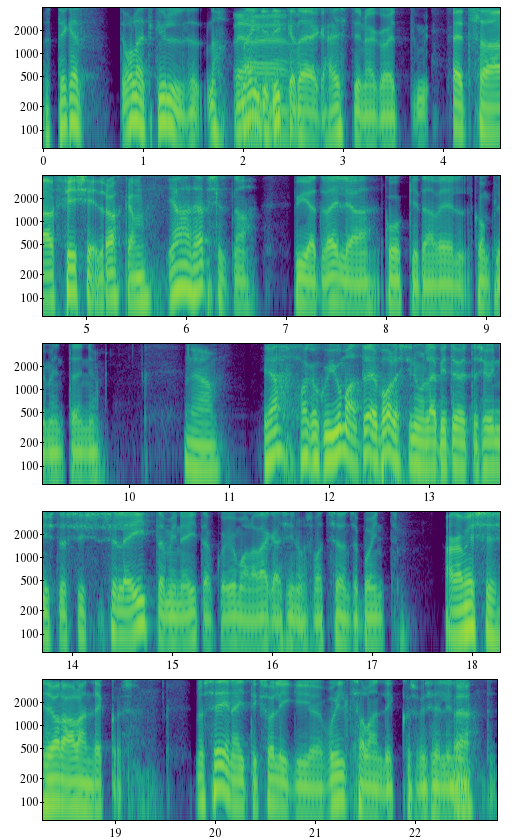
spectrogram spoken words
noh tegelikult oled küll, sa noh, mängid ikka täiega hästi nagu, et et sa fish'id rohkem. jaa, täpselt noh, püüad välja kookida veel komplimente, on ju jaa, jah, aga kui jumal tõepoolest sinu läbi töötas ja õnnistas, siis selle eitamine eitab ka jumala väge sinus, vaat see on see point. aga mis siis ei ole alandlikkus? no see näiteks oligi võltsalandlikkus või selline Jah., et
